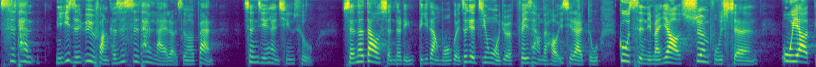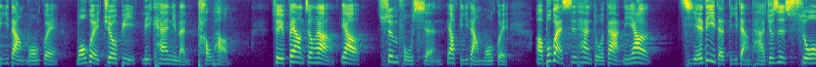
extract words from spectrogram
试探你一直预防，可是试探来了怎么办？圣经很清楚。神的道，神的灵，抵挡魔鬼。这个经文我觉得非常的好，一起来读。故此，你们要顺服神，勿要抵挡魔鬼，魔鬼就必离开你们逃跑。所以非常重要，要顺服神，要抵挡魔鬼。啊，不管试探多大，你要竭力的抵挡他，就是说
